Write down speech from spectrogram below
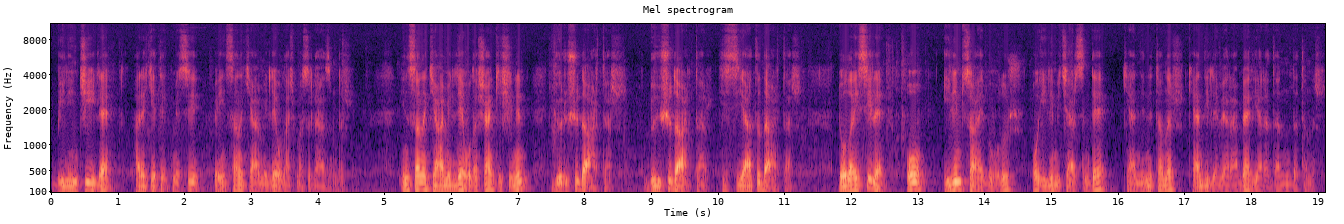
bilinciyle hareket etmesi ve insanı kamilliğe ulaşması lazımdır. İnsanı kamilliğe ulaşan kişinin görüşü de artar, duyuşu da artar, hissiyatı da artar. Dolayısıyla o ilim sahibi olur, o ilim içerisinde kendini tanır, kendiyle beraber Yaradan'ı da tanır.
